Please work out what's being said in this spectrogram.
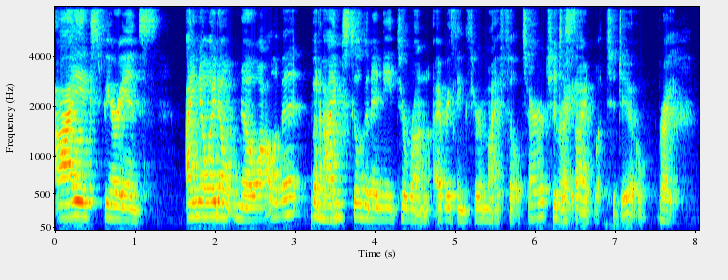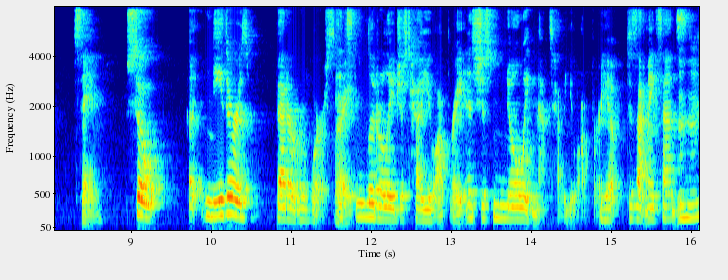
I experience I know I don't know all of it, but Mhm. I'm still going to need to run everything through my filter to Right. decide what to do. Right. Same. So uh, neither is better or worse. It's literally just how you operate. And it's just knowing that's how you operate. Yep. Does that make sense? Mm-hmm.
